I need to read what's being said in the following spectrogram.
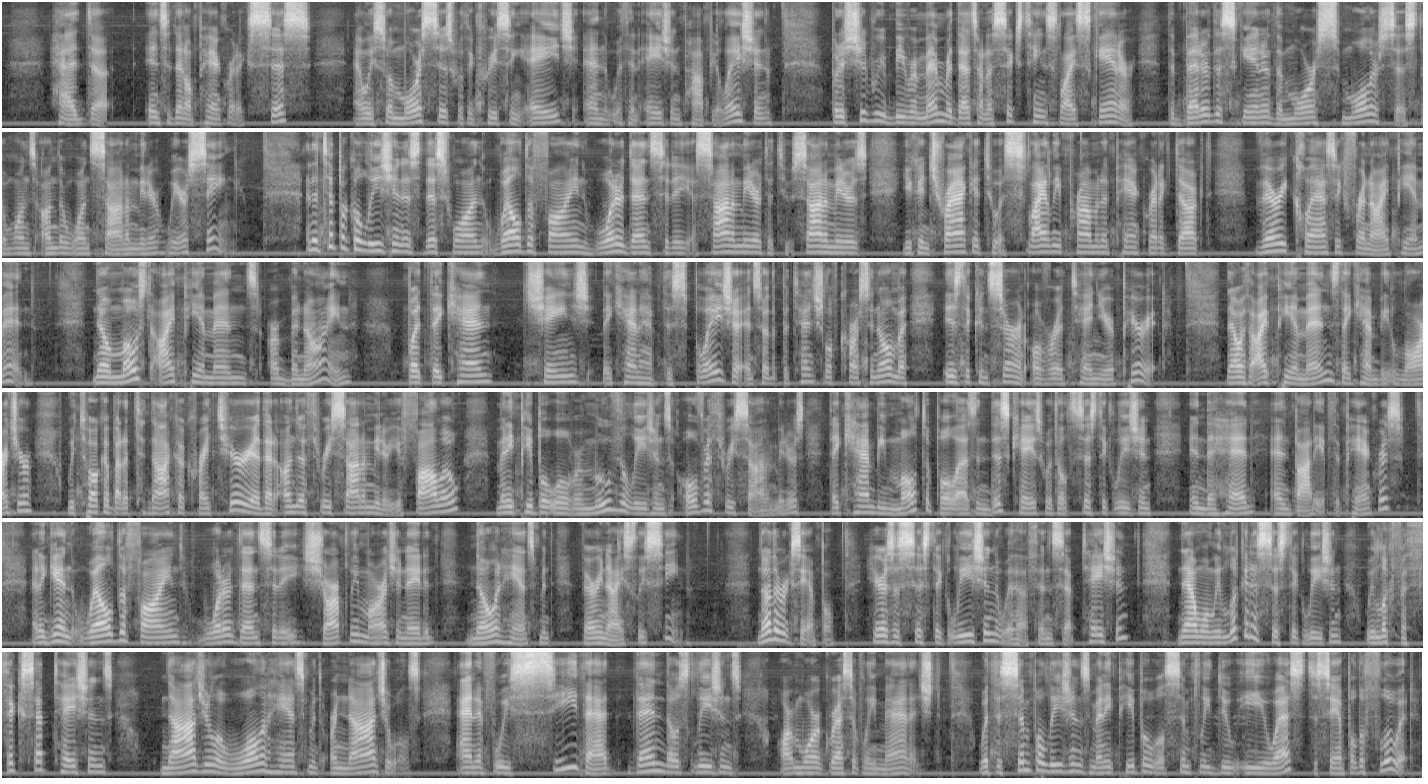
had uh, incidental pancreatic cysts, and we saw more cysts with increasing age and with an Asian population. But it should be remembered that's on a 16 slice scanner. The better the scanner, the more smaller cysts, the ones under one centimeter, we are seeing. And the typical lesion is this one well defined, water density, a centimeter to two centimeters. You can track it to a slightly prominent pancreatic duct, very classic for an IPMN. Now, most IPMNs are benign, but they can change, they can have dysplasia, and so the potential of carcinoma is the concern over a 10 year period. Now, with IPMNs, they can be larger. We talk about a Tanaka criteria that under 3 centimeter you follow. Many people will remove the lesions over 3 centimeters. They can be multiple, as in this case with a cystic lesion in the head and body of the pancreas. And again, well defined, water density, sharply marginated, no enhancement, very nicely seen. Another example here's a cystic lesion with a thin septation. Now, when we look at a cystic lesion, we look for thick septations, nodular wall enhancement, or nodules. And if we see that, then those lesions are more aggressively managed. With the simple lesions, many people will simply do EUS to sample the fluid.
